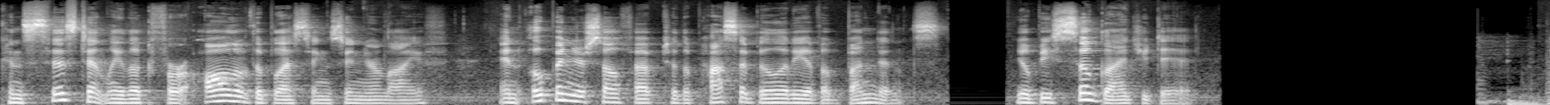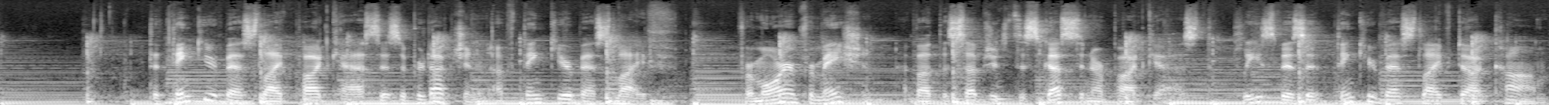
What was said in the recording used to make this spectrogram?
Consistently look for all of the blessings in your life and open yourself up to the possibility of abundance. You'll be so glad you did. The Think Your Best Life podcast is a production of Think Your Best Life. For more information about the subjects discussed in our podcast, please visit thinkyourbestlife.com,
